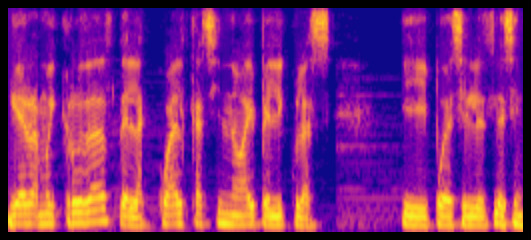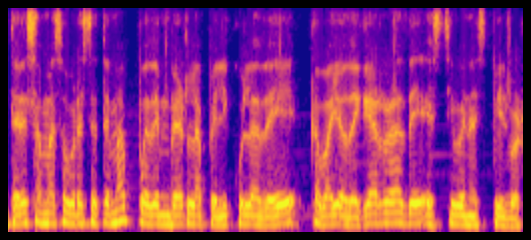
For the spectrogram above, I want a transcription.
guerra muy cruda de la cual casi no hay películas. Y pues si les, interesa más sobre este tema, pueden ver la película de Caballo de Guerra de Steven Spielberg.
